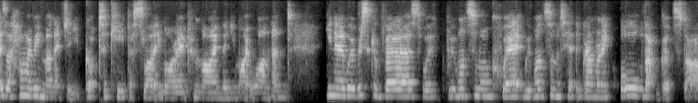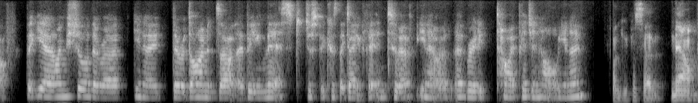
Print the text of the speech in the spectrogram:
as a hiring manager, you've got to keep a slightly more open mind than you might want. And you know, we're risk averse, we we want someone quick, we want someone to hit the ground running, all that good stuff. But yeah, I'm sure there are, you know, there are diamonds out there being missed just because they don't fit into a, you know, a, a really tight pigeonhole, you know? 100%. Now,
